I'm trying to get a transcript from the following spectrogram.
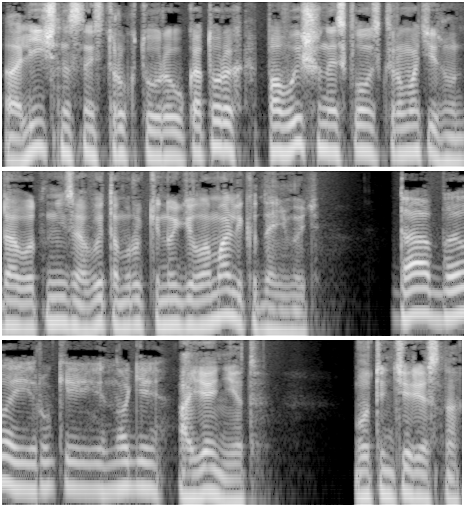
э, личностной структуры, у которых повышенная склонность к травматизму. Да, вот, не знаю, вы там руки-ноги ломали когда-нибудь? Да, было и руки, и ноги. А я нет. Вот интересно.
